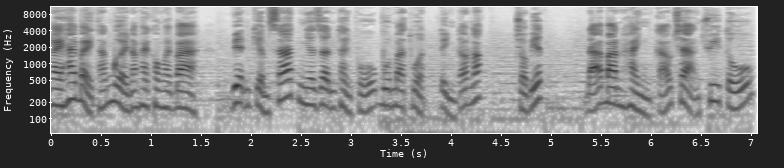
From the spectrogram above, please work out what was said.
Ngày 27 tháng 10 năm 2023, Viện Kiểm sát Nhân dân thành phố Buôn Ma Thuột, tỉnh Đắk Lắk cho biết đã ban hành cáo trạng truy tố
